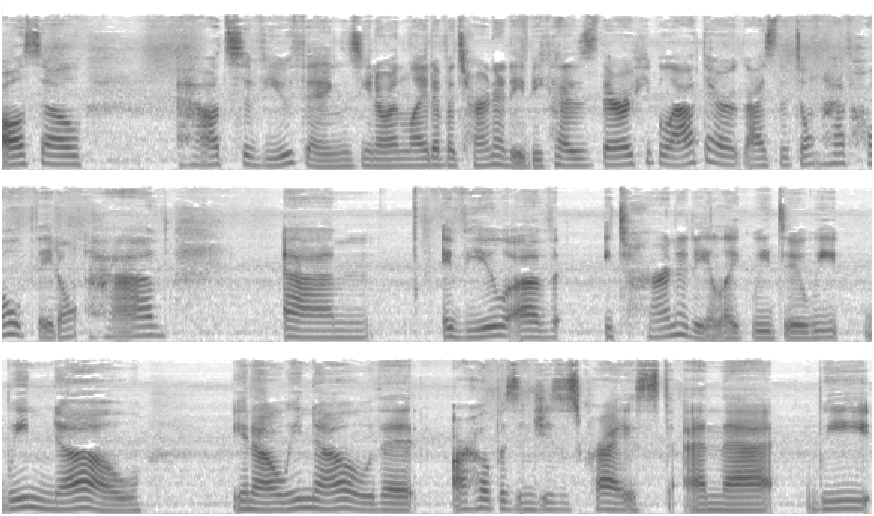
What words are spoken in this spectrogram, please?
also how to view things, you know, in light of eternity. Because there are people out there, guys, that don't have hope. They don't have um, a view of eternity like we do. We we know, you know, we know that our hope is in Jesus Christ and that we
